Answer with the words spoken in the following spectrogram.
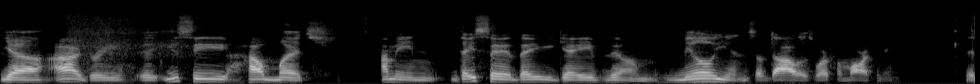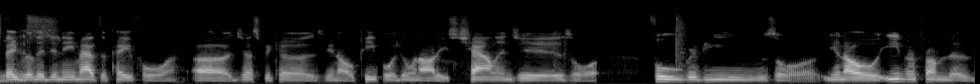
Yeah, I agree. You see how much I mean, they said they gave them millions of dollars worth of marketing that yes. they really didn't even have to pay for, uh, just because you know people are doing all these challenges or food reviews or you know even from the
